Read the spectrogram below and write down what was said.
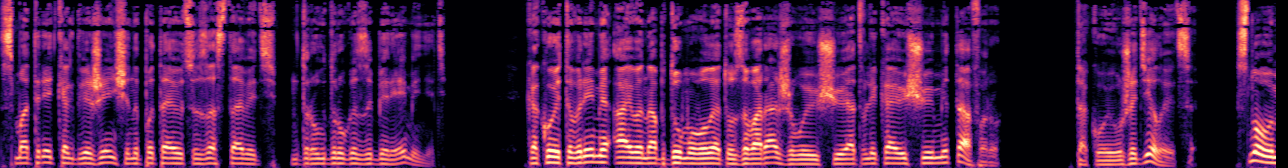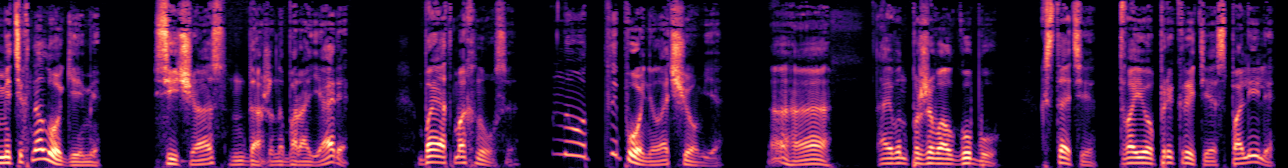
смотреть, как две женщины пытаются заставить друг друга забеременеть. Какое-то время Айван обдумывал эту завораживающую и отвлекающую метафору. Такое уже делается. С новыми технологиями. Сейчас, даже на Барояре. Бай отмахнулся. Ну, ты понял, о чем я. Ага. Айван пожевал губу. Кстати, твое прикрытие спалили?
